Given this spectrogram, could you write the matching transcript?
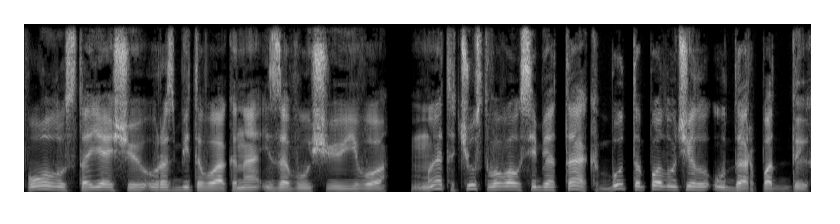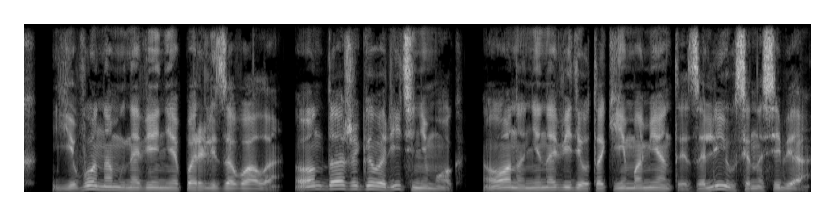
Полу, стоящую у разбитого окна и зовущую его. Мэт чувствовал себя так, будто получил удар под дых. Его на мгновение парализовало. Он даже говорить не мог. Он ненавидел такие моменты, злился на себя.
